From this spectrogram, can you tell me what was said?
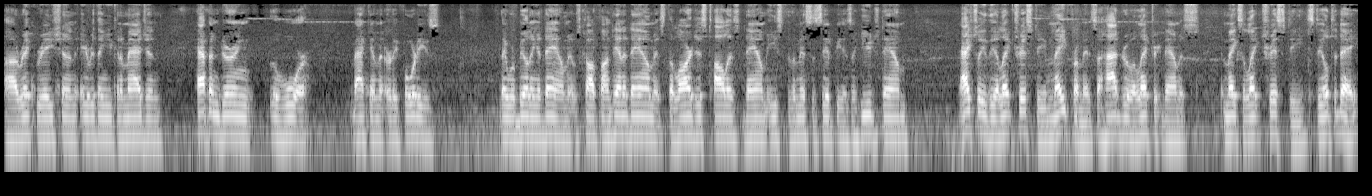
uh, recreation, everything you can imagine. Happened during the war back in the early 40s. They were building a dam. It was called Fontana Dam. It's the largest, tallest dam east of the Mississippi. It's a huge dam. Actually, the electricity made from it, it's a hydroelectric dam. It's, it makes electricity still today.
